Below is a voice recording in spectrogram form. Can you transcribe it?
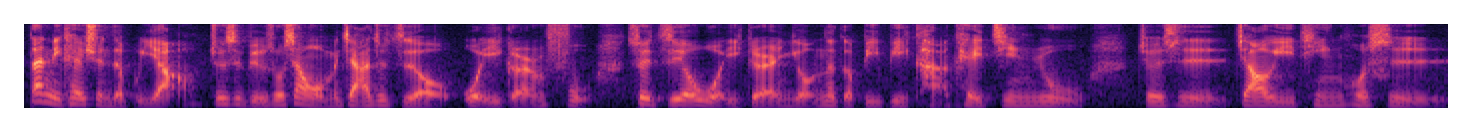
但你可以选择不要，就是比如说像我们家就只有我一个人付，所以只有我一个人有那个 BB 卡可以进入，就是交易厅或是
